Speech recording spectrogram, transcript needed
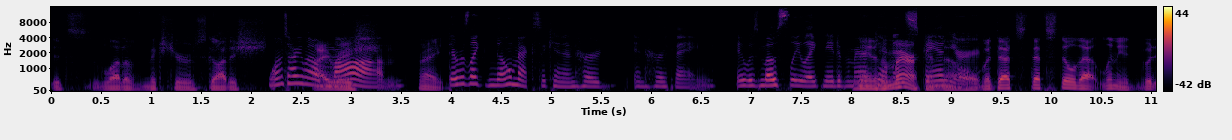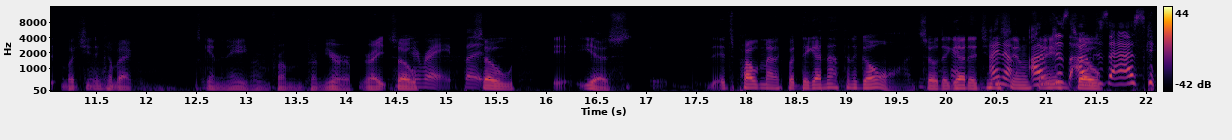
it's a lot of mixture Scottish, Well, I'm talking about Irish. mom. right? There was like no Mexican in her in her thing. It was mostly like Native American, Native American, and Spaniard. though, but that's that's still that lineage. But but she didn't come Mm. back Scandinavian from from Europe, right? So You're right, but so i- yes, it's problematic, but they got nothing to go on. So they Okay. got to. I know. I'm I'm just so I'm just asking.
